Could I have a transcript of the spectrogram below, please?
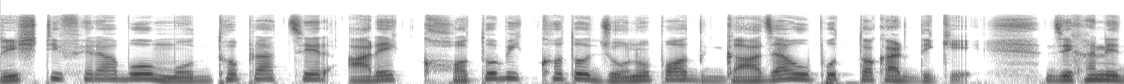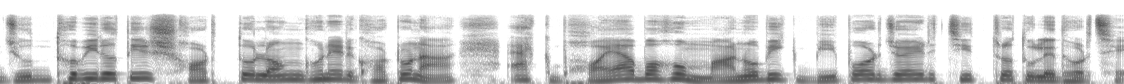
দৃষ্টি ফেরাব মধ্যপ্রাচ্যের আরেক ক্ষতবিক্ষত জনপদ গাজা উপত্যকার দিকে, যেখানে যুদ্ধবিরতির শর্ত লঙ্ঘনের ঘটনা এক ভয়াবহ মানবিক বিপর্যয়ের চিত্র তুলে ধরছে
